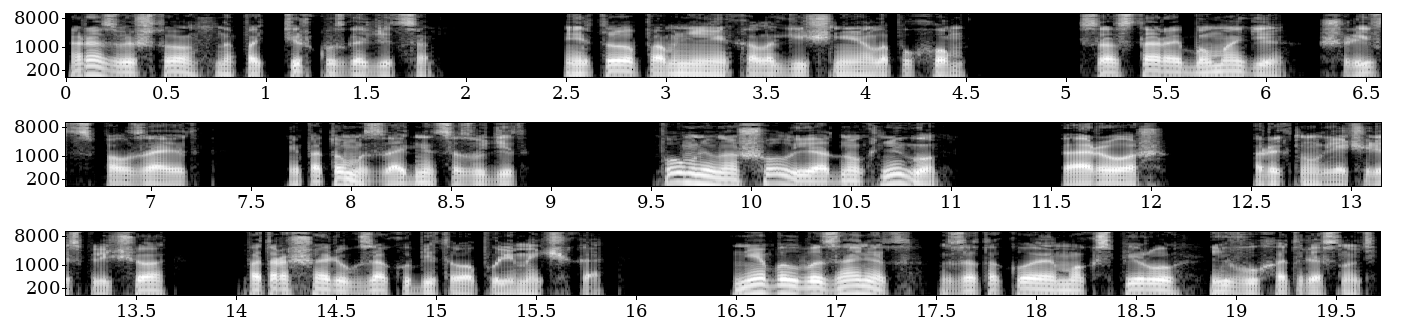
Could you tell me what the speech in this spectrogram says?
разве что на подтирку сгодится. И то, по мне, экологичнее лопухом. Со старой бумаги шрифт сползает, и потом задница зудит. Помню, нашел я одну книгу. «Хорош!» — рыкнул я через плечо, потроша рюкзак убитого пулеметчика. «Не был бы занят, за такое мог спиру и в ухо треснуть.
